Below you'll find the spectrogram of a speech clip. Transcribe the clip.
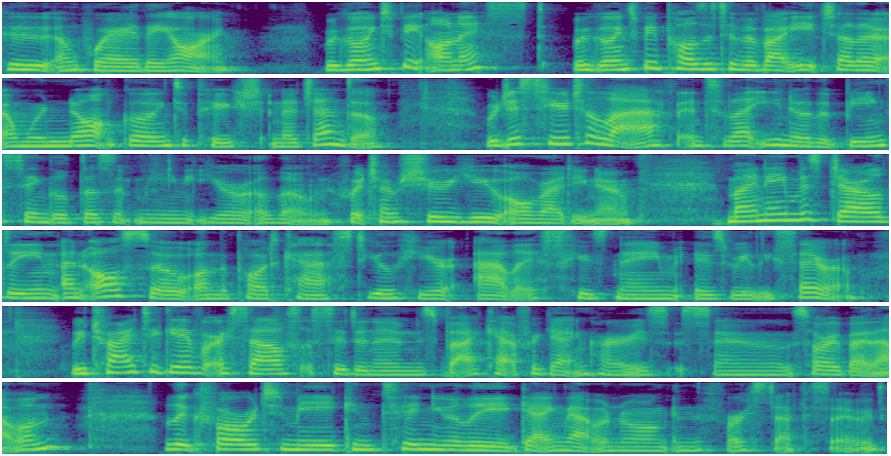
who and where they are. We're going to be honest, we're going to be positive about each other, and we're not going to push an agenda. We're just here to laugh and to let you know that being single doesn't mean you're alone, which I'm sure you already know. My name is Geraldine, and also on the podcast, you'll hear Alice, whose name is really Sarah. We tried to give ourselves pseudonyms, but I kept forgetting hers, so sorry about that one. Look forward to me continually getting that one wrong in the first episode.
